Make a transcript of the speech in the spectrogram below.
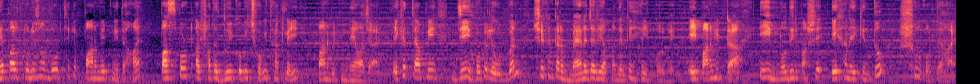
নেপাল ট্যুরিজম বোর্ড থেকে পারমিট নিতে হয়। পাসপোর্ট আর সাথে দুই কপি ছবি থাকলেই পারমিট নেওয়া যায়। এক্ষেত্রে আপনি যেই হোটেলে উঠবেন, সেখানকার ম্যানেজারই আপনাদেরকে হেল্প করবে। এই পারমিটটা এই নদীর পাশে এখানেই কিন্তু শু করতে হয়।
